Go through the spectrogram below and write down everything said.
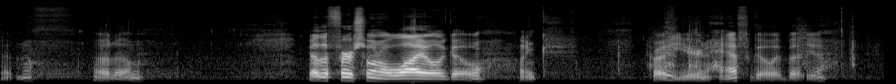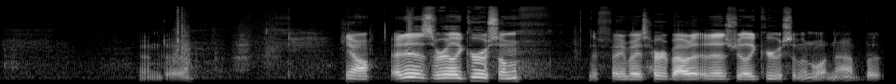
I don't know. But, um, got the first one a while ago. I think probably a year and a half ago, I bet you. And, uh, you know, it is really gruesome. If anybody's heard about it, it is really gruesome and whatnot, but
